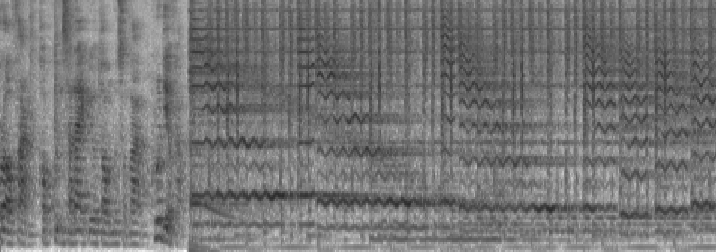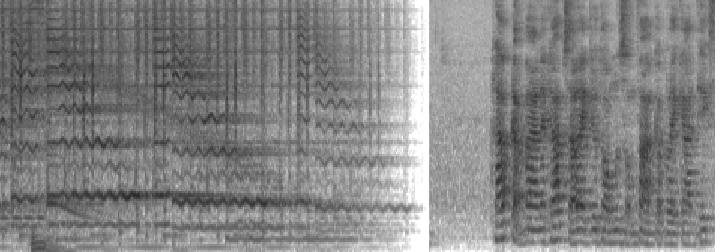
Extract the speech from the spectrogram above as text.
รอฟังขอบคุณสาหร่ายเกลียวทองมูลสมบัติครู่เดียวครับ ครับกลับมานะครับสาหร่ายเกลียวทองมูลสมฟาร์มกับรายการเทคไซ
